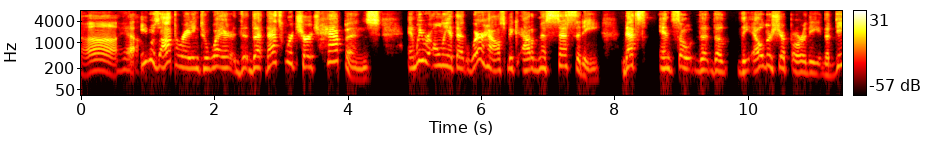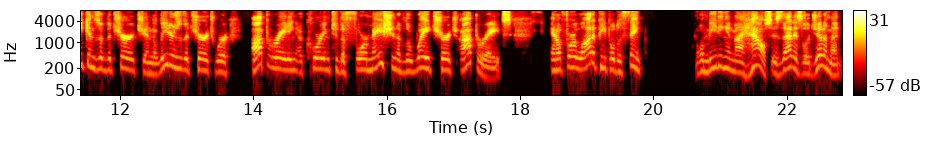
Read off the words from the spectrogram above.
Ah yeah. He was operating to where th- that that's where church happens. And we were only at that warehouse out of necessity. That's and so the the the eldership or the the deacons of the church and the leaders of the church were operating according to the formation of the way church operates. And for a lot of people to think well, meeting in my house, is that as legitimate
